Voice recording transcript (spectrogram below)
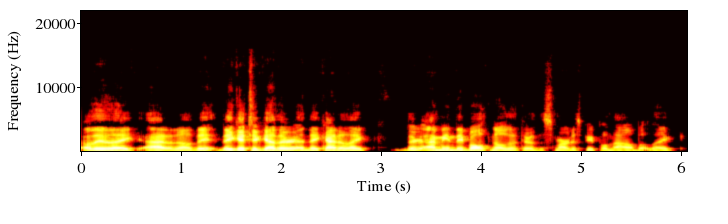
oh, they like I don't know. They they get together and they kind of like they're. I mean, they both know that they're the smartest people now, but like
